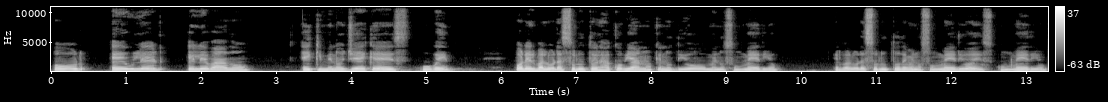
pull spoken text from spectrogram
por Euler elevado x menos y que es v por el valor absoluto del jacobiano que nos dio menos un medio. El valor absoluto de menos un medio es un medio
